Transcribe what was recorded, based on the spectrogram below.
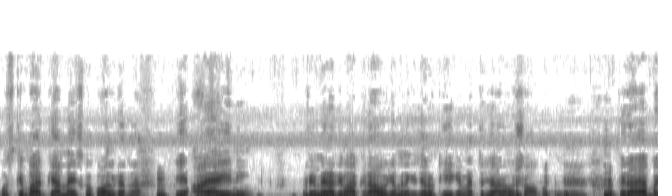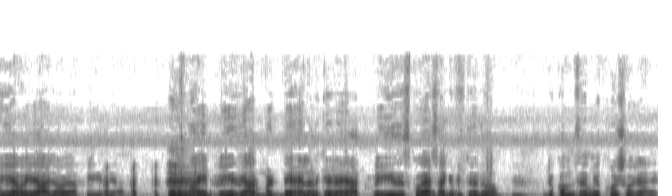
उसके बाद क्या मैं इसको कॉल कर रहा? ये आया ही नहीं। फिर मेरा दिमाग खराब हो गया मैंने कहा चलो ठीक है मैं तो जा रहा हूँ शॉप अपनी। फिर आया भैया भैया आ जाओ यार प्लीज़ यार। तो भाई प्लीज़ यार बर्थडे है लड़के का यार प्लीज़ इसको ऐसा गिफ्ट दे दो जो कम से कम ये खुश हो जाए।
